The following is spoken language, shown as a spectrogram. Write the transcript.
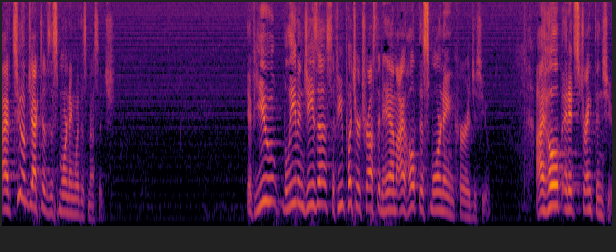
I have two objectives this morning with this message. If you believe in Jesus, if you put your trust in Him, I hope this morning encourages you. I hope and it strengthens you.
